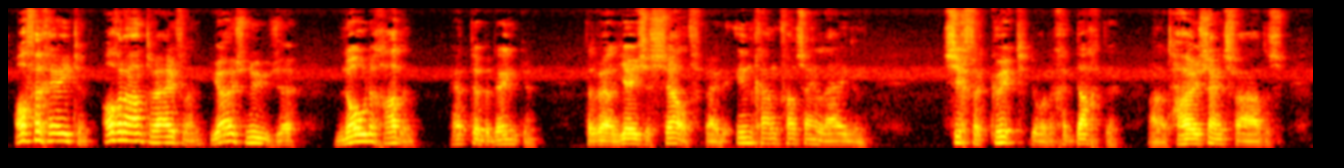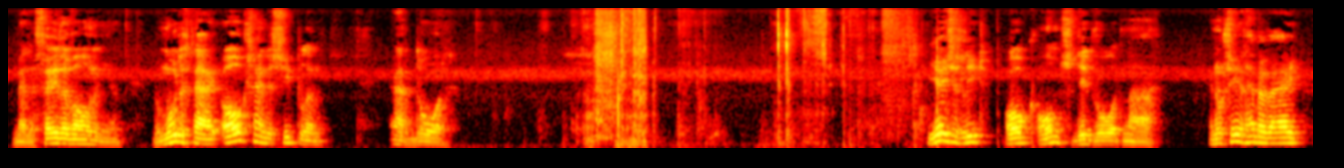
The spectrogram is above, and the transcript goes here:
of vergeten, of eraan twijfelen, juist nu ze nodig hadden het te bedenken, terwijl Jezus zelf bij de ingang van zijn lijden zich verkwikt door de gedachte aan het huis zijns vaders met de vele woningen, bemoedigt hij ook zijn discipelen erdoor. Jezus liet ook ons dit woord na. En hoezeer hebben wij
